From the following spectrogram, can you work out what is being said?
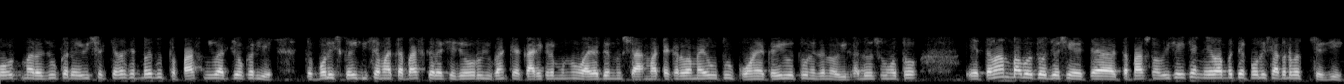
કોર્ટમાં રજૂ કરે એવી શક્યતા છે. પરંતુ તપાસની વાત જો કરીએ, તો પોલીસ કઈ દિશામાં તપાસ કરે છે જો કારણ કે કાર્યક્રમનું આયોજન શા માટે કરવામાં આવ્યું હતું? કોણે કર્યું હતું? અને તેનો ઈરાદો શું હતો? એ તમામ બાબતો જે છે તપાસનો વિષય છે ને એ બાબતે પોલીસ આગળ વધશે. જી.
